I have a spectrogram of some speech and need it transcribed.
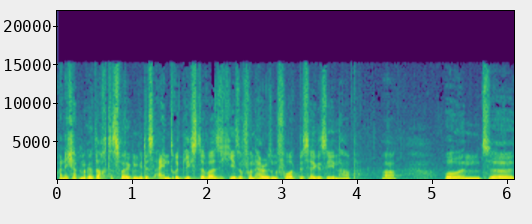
Und ich habe mir gedacht, das war irgendwie das Eindrücklichste, was ich je so von Harrison Ford bisher gesehen habe. Ja. Und äh,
